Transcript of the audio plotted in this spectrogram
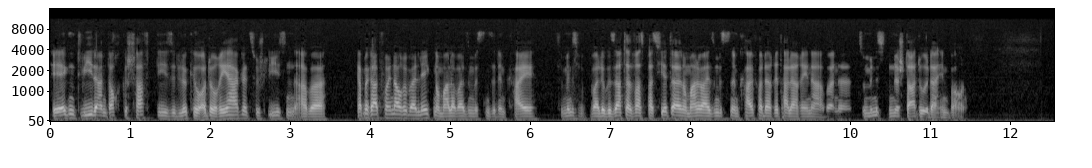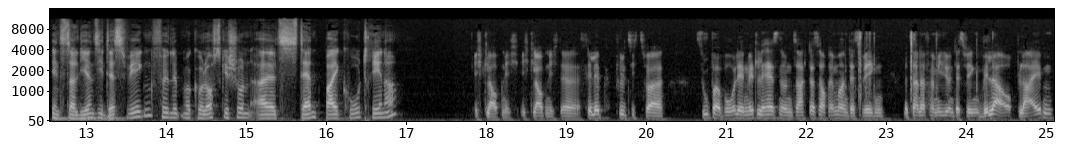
irgendwie dann doch geschafft, diese Lücke Otto Rehagel zu schließen. Aber ich habe mir gerade vorhin auch überlegt, normalerweise müssten sie dem Kai, zumindest weil du gesagt hast, was passiert da, normalerweise müssten sie dem Kai vor der Rital Arena aber eine, zumindest eine Statue dahin bauen. Installieren Sie deswegen Philipp Mikulowski schon als Standby-Co-Trainer? Ich glaube nicht. Ich glaube nicht. Der Philipp fühlt sich zwar super wohl in Mittelhessen und sagt das auch immer und deswegen mit seiner Familie und deswegen will er auch bleiben.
